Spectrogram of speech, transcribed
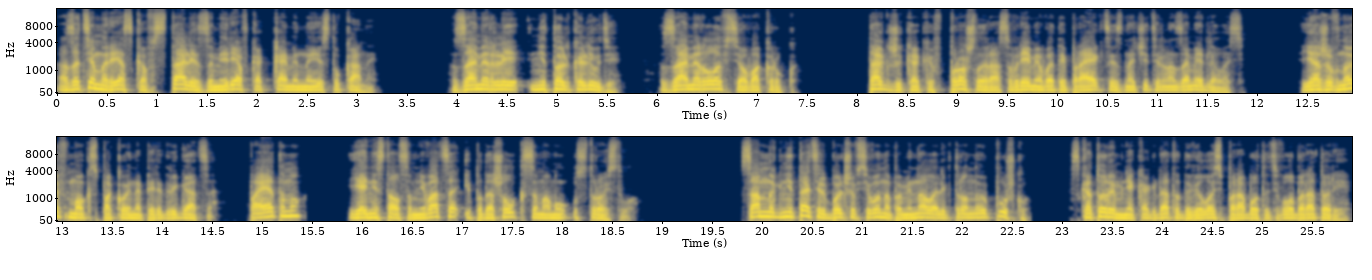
А затем резко встали, замерев, как каменные истуканы. Замерли не только люди. Замерло все вокруг. Так же, как и в прошлый раз, время в этой проекции значительно замедлилось. Я же вновь мог спокойно передвигаться. Поэтому я не стал сомневаться и подошел к самому устройству. Сам нагнетатель больше всего напоминал электронную пушку, с которой мне когда-то довелось поработать в лаборатории.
